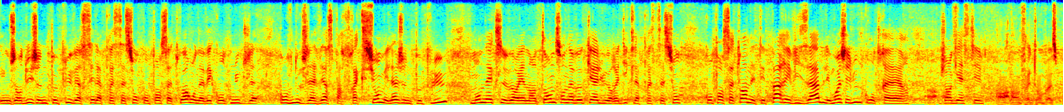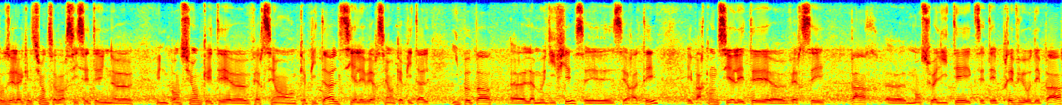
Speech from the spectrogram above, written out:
et aujourd'hui je ne peux plus verser la prestation compensatoire. On avait convenu que, je la, verse par fraction, mais là je ne peux plus. Mon ex ne veut rien entendre. Son avocat lui aurait dit que la prestation compensatoire n'était pas révisable et moi j'ai lu le contraire. Jean Gastier. En, fait, on va se poser la question de savoir si c'était une, une pension qui était euh, versée en capital. Si elle est versée en capital, il ne peut pas euh, la modifier, c'est raté. Et par contre, si elle était euh, versée par mensualité et que c'était prévu au départ,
